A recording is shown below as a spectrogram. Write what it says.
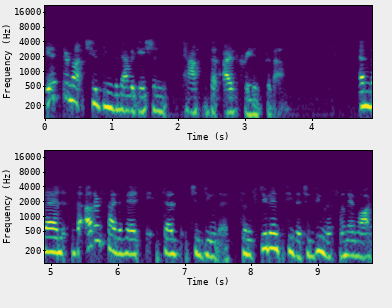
if they're not choosing the navigation path that I've created for them. And then the other side of it, says to-do list. So the student sees a to-do list when they log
